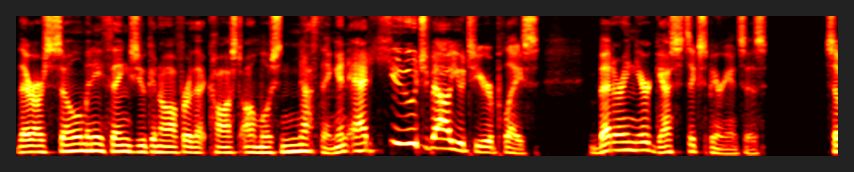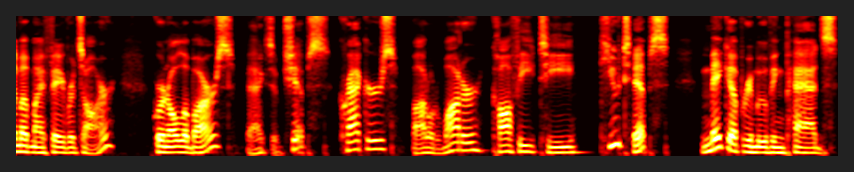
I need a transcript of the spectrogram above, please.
There are so many things you can offer that cost almost nothing and add huge value to your place, bettering your guests' experiences. Some of my favorites are granola bars, bags of chips, crackers, bottled water, coffee, tea, Q tips, makeup removing pads.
